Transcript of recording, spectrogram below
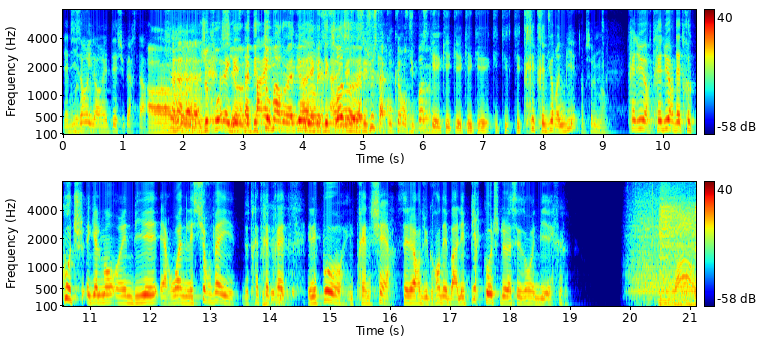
Il y a 10 ans, il aurait été superstar. Ah, ouais, je crois Avec des hein. Mettre des tomards dans la gueule, Avec mettre des- crosses. euh, C'est juste la concurrence du poste Ouais. qui, est, qui, est- qui, est- qui, est- qui, est- qui est- qui est- qui est très très dur à NBA. Absolument. Très dur, très dur d'être coach également en NBA. Erwan les surveille de très très près. Et les pauvres, ils prennent cher. C'est l'heure du grand débat. Les pires coachs de la saison NBA. Wow,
